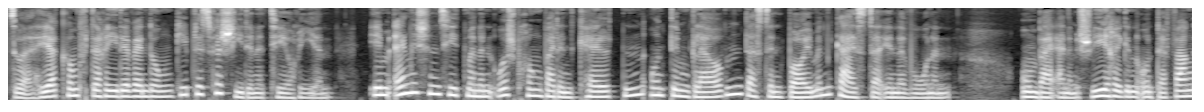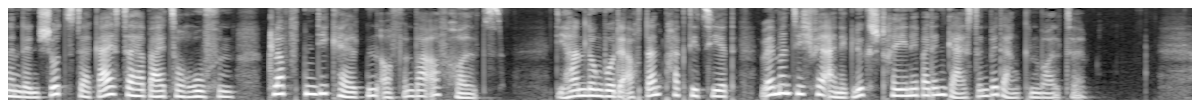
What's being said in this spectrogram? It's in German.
Zur Herkunft der Redewendung gibt es verschiedene Theorien. Im Englischen sieht man den Ursprung bei den Kelten und dem Glauben, dass den Bäumen Geister innewohnen. Um bei einem schwierigen Unterfangen den Schutz der Geister herbeizurufen, klopften die Kelten offenbar auf Holz. Die Handlung wurde auch dann praktiziert, wenn man sich für eine Glückssträhne bei den Geistern bedanken wollte.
